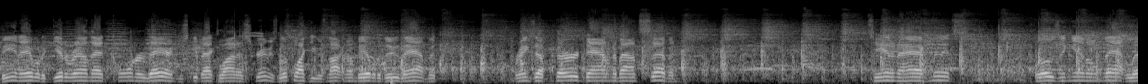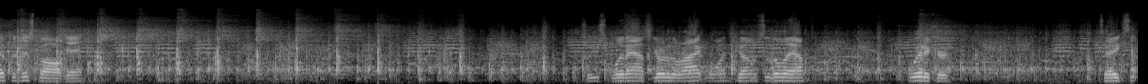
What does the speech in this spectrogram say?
being able to get around that corner there and just get back to line of scrimmage looked like he was not going to be able to do that, but brings up third down and about seven. Ten and a half minutes closing in on that left in this ball game. Two split outs go to the right, one comes to the left. Whitaker takes it.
